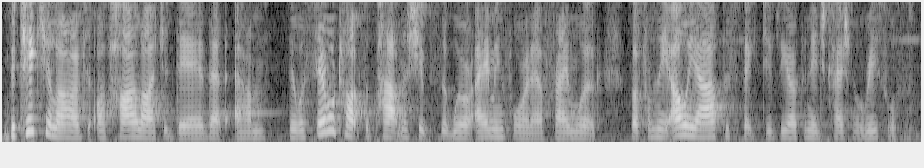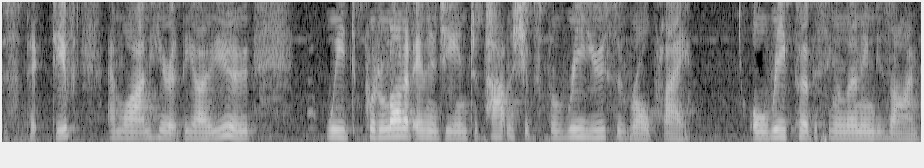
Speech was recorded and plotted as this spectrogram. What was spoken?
In particular, I've, I've highlighted there that um, there were several types of partnerships that we were aiming for in our framework, but from the OER perspective, the Open Educational Resources perspective, and why I'm here at the OU, we put a lot of energy into partnerships for reuse of role play or repurposing a learning design.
